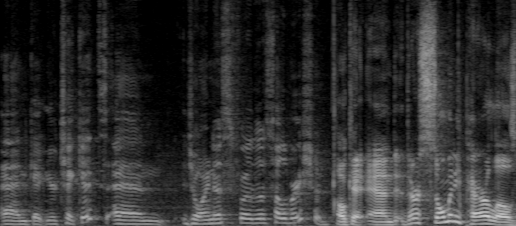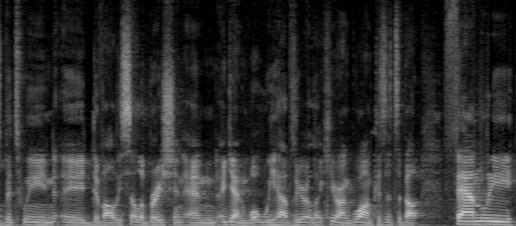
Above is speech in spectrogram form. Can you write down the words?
and get your tickets and join us for the celebration. Okay, and there's so many parallels between a Diwali celebration and again what we have here, like here on Guam, because it's about family,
